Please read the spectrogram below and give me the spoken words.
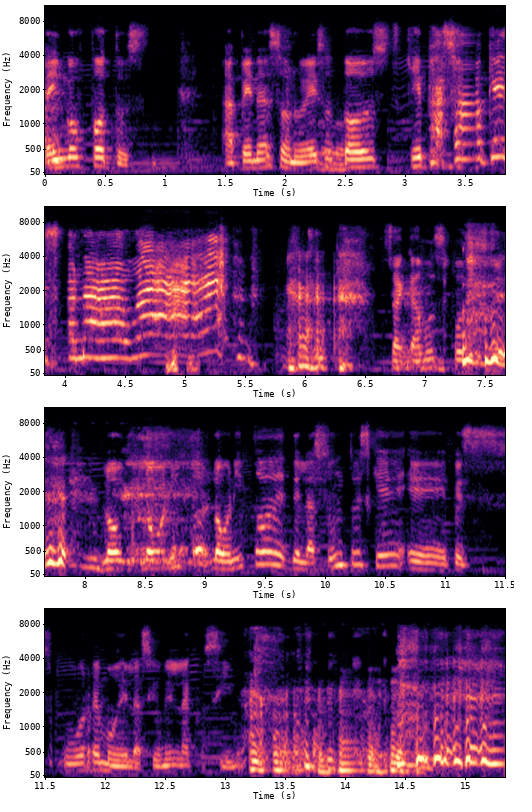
tengo fotos. Apenas sonó eso, todos, ¿qué pasó? ¿Qué sonó? Sacamos fotos. Lo, lo, bonito, lo bonito del asunto es que pues hubo remodelación en la cocina.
